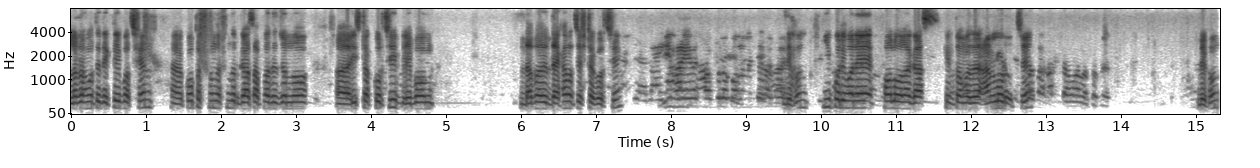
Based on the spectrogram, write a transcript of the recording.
আল্লাহ রহমতে দেখতেই পাচ্ছেন কত সুন্দর সুন্দর গাছ আপনাদের জন্য স্টক করছি এবং দেখানোর চেষ্টা করছি। দেখুন, কি পরিমাণে ফলওয়ালা গাছ কিন্তু আমাদের আনলোড হচ্ছে। দেখুন,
